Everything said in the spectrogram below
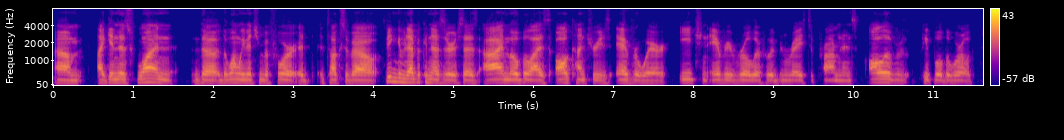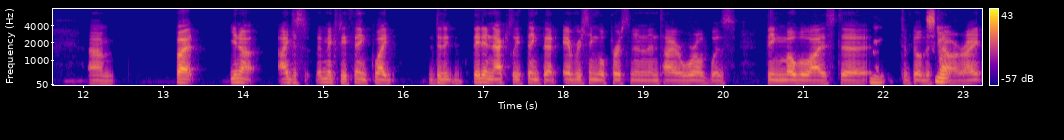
um, like in this one, the the one we mentioned before, it, it talks about speaking of Nebuchadnezzar, it says, "I mobilized all countries everywhere, each and every ruler who had been raised to prominence all over people of the world." Um, but you know, I just it makes me think like, did it, they didn't actually think that every single person in the entire world was being mobilized to right. to build this so, tower, right?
